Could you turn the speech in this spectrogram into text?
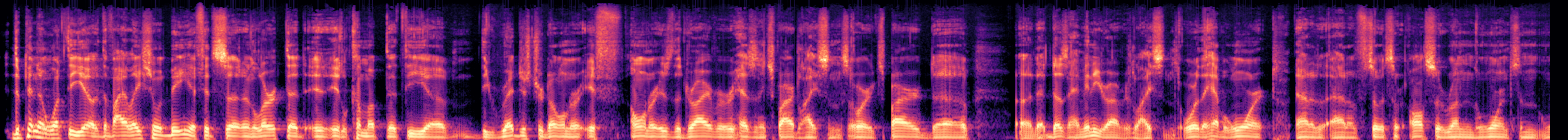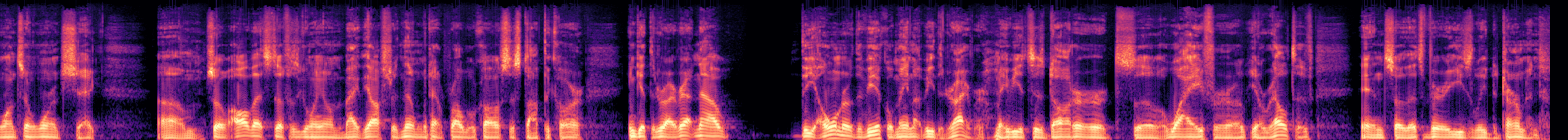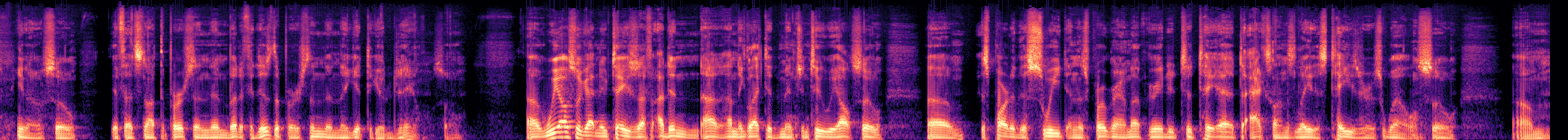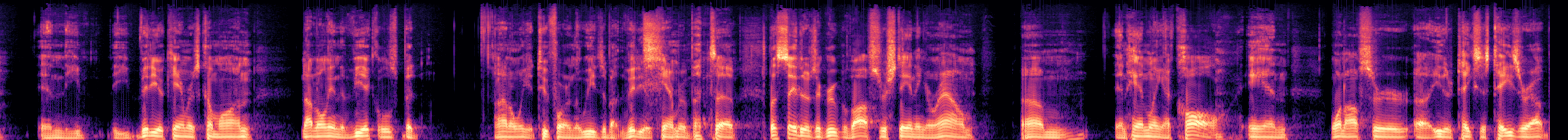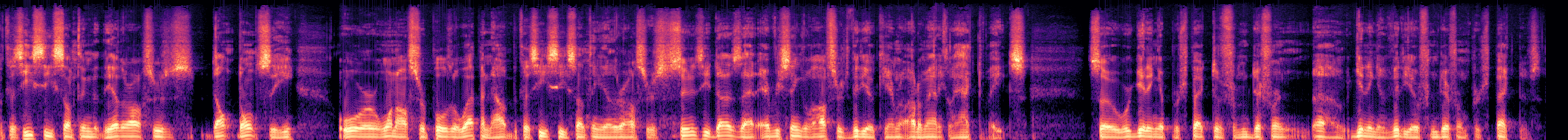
Depending on what the uh, the violation would be, if it's an alert that it, it'll come up that the uh, the registered owner, if owner is the driver, has an expired license or expired uh, uh, that doesn't have any driver's license, or they have a warrant out of out of. So it's also running the warrants and wants and warrants check. Um, so all that stuff is going on in the back. The officer then would have probable cause to stop the car and get the driver out. Now, the owner of the vehicle may not be the driver. Maybe it's his daughter or it's a wife or a you know relative, and so that's very easily determined. You know, so if that's not the person, then but if it is the person, then they get to go to jail. So uh, we also got new tasers. I, I didn't. I, I neglected to mention too. We also, um, as part of this suite and this program, upgraded to ta- uh, to Axon's latest taser as well. So, um, and the the video cameras come on not only in the vehicles but I don't want to get too far in the weeds about the video camera, but uh, let's say there's a group of officers standing around um, and handling a call, and one officer uh, either takes his taser out because he sees something that the other officers don't don't see, or one officer pulls a weapon out because he sees something the other officers. As soon as he does that, every single officer's video camera automatically activates. So we're getting a perspective from different, uh, getting a video from different perspectives.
